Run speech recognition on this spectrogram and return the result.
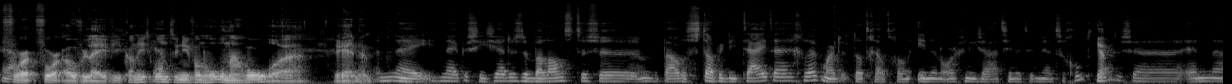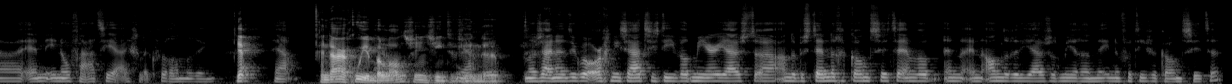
Voor, voor overleven. Je kan niet continu van hol naar hol uh, rennen. Nee, nee, precies. Ja, dus de balans tussen een bepaalde stabiliteit eigenlijk, maar dat geldt gewoon in een organisatie natuurlijk net zo goed. Ja. Dus, uh, en, en innovatie eigenlijk, verandering. Ja. ja. En daar een goede balans in zien te vinden. Nou zijn er natuurlijk wel organisaties die wat meer juist aan de bestendige kant zitten en, wat, en, en andere die juist wat meer aan de innovatieve kant zitten.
